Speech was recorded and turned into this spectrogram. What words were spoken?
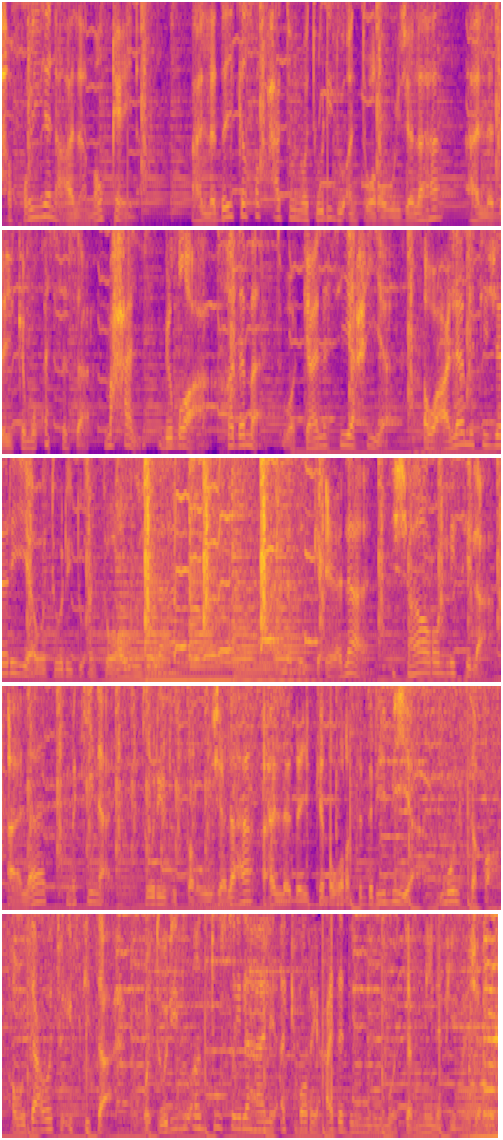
حصريا على موقعنا هل لديك صفحة وتريد أن تروج لها؟ هل لديك مؤسسة، محل، بضاعة، خدمات، وكالة سياحية أو علامة تجارية وتريد أن تروج لها؟ هل لديك إعلان، إشهار لسلع، آلات، ماكينات تريد الترويج لها؟ هل لديك دورة تدريبية، ملتقى أو دعوة افتتاح وتريد أن توصلها لأكبر عدد من المهتمين في مجالك؟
